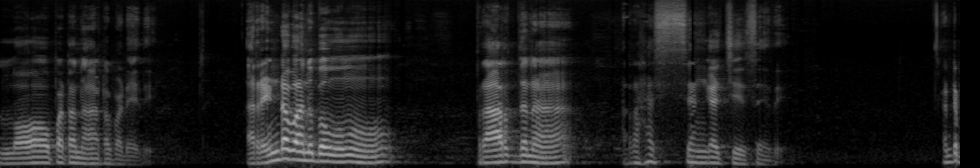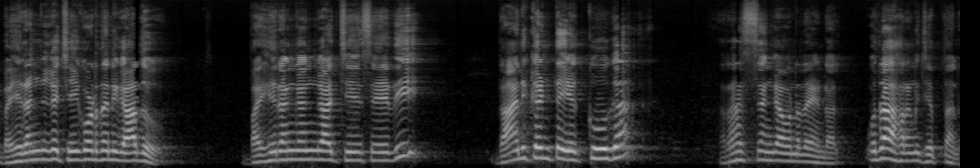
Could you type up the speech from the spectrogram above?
లోపట నాటపడేది రెండవ అనుభవము ప్రార్థన రహస్యంగా చేసేది. అంటే బహిరంగంగా చేయకూడదని కాదు. బహిరంగంగా చేసేది దానికంటే ఎక్కువగా రహస్యంగా ఉన్నదై ఉండాలి. ఉదాహరణకు చెప్తాను.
